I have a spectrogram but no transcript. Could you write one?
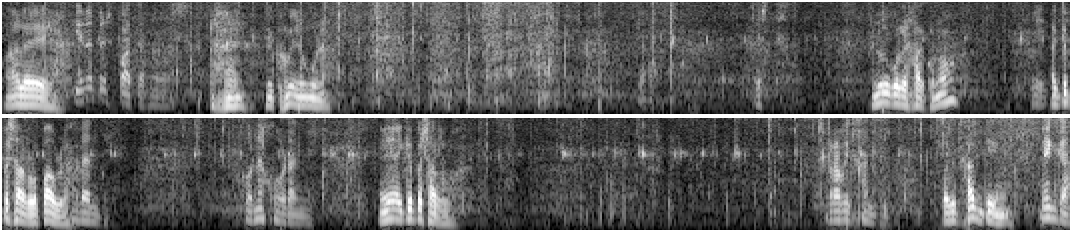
Vale, Tiene tres patas nomás. me comieron una. Ya está. Menudo conejaco, ¿no? Sí. Hay que pesarlo, Paula. Grande. Conejo grande. Eh, hay que pesarlo. Rabbit hunting. Rabbit hunting. Venga.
